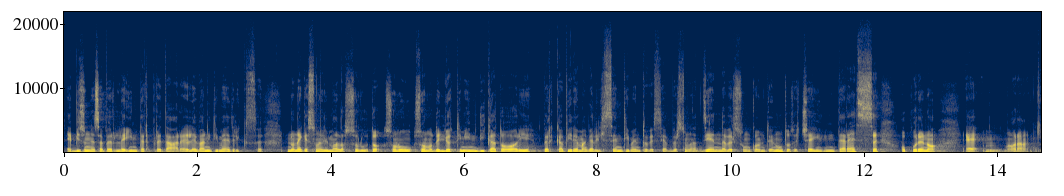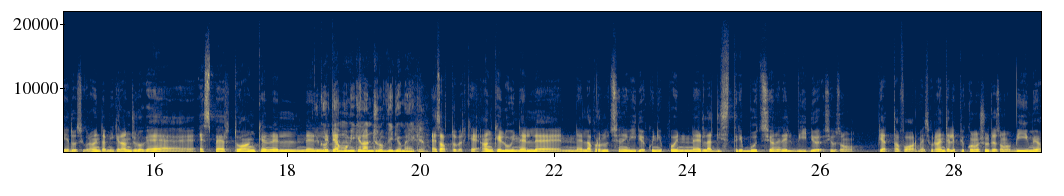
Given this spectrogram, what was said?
e bisogna saperle interpretare. Le vanity metrics non è che sono il male assoluto, sono, sono degli ottimi indicatori per capire magari il sentimento che si ha verso un'azienda, verso un contenuto, se c'è interesse oppure no. E mh, ora chiedo sicuramente a Michelangelo che è esperto anche nel, nelle Ricordiamo Michelangelo Videomaker. Esatto, perché anche lui nelle- nella produzione video e quindi poi nella distribuzione del video si usano piattaforme, sicuramente le più conosciute sono Vimeo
